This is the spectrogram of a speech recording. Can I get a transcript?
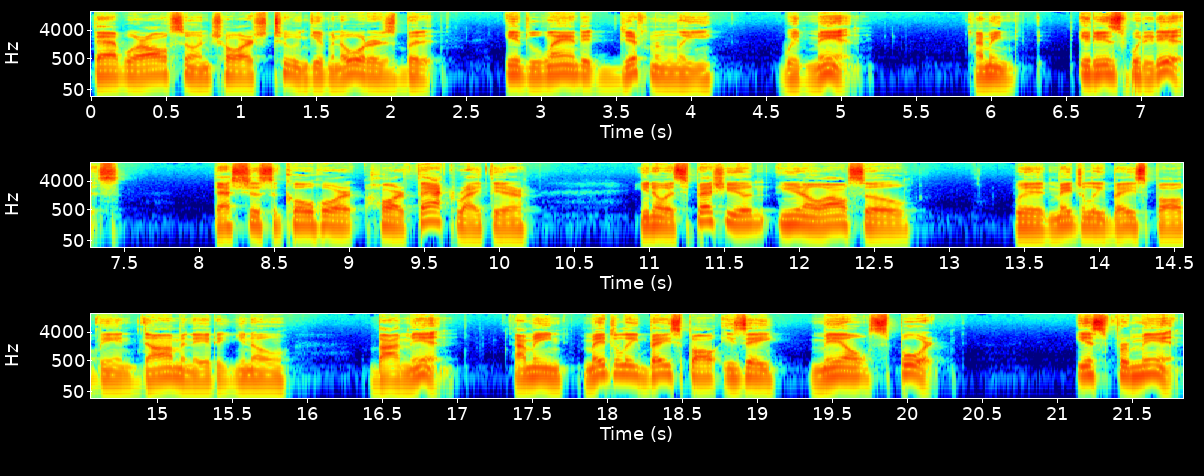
that were also in charge too and giving orders, but it, landed differently with men. I mean, it is what it is. That's just a cold hard fact right there. You know, especially you know also with Major League Baseball being dominated, you know, by men. I mean, Major League Baseball is a male sport. It's for men.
